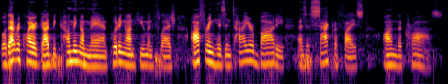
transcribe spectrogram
Well, that required God becoming a man, putting on human flesh, offering his entire body as a sacrifice on the cross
